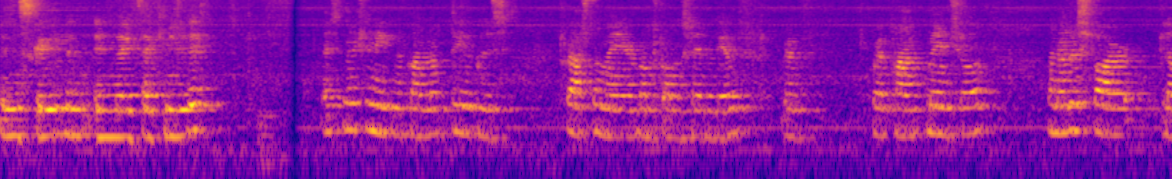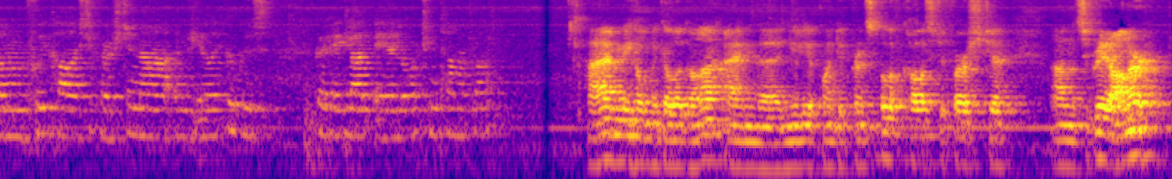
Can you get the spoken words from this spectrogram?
in the school and in the outside community. Is mar sin iad na ganachtaí agus frastal mé ar an fá sé a gibh ra pan mé an seo. An agus ggéala Hi, I'm Michael Mac Giolla Ghunna. I'm the newly appointed principal of Coláiste Feirste and it's a great honour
